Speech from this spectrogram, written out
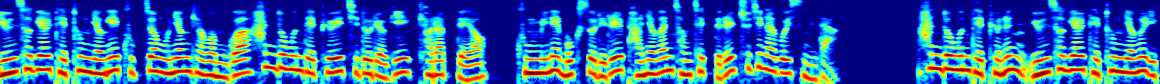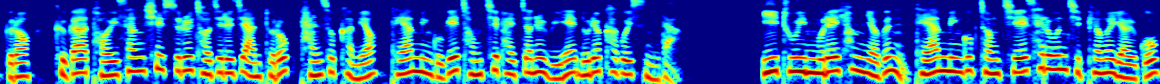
윤석열 대통령의 국정 운영 경험과 한동훈 대표의 지도력이 결합되어 국민의 목소리를 반영한 정책들을 추진하고 있습니다. 한동훈 대표는 윤석열 대통령을 이끌어 그가 더 이상 실수를 저지르지 않도록 단속하며 대한민국의 정치 발전을 위해 노력하고 있습니다. 이 두 인물의 협력은 대한민국 정치의 새로운 지평을 열고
